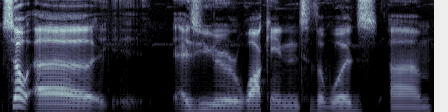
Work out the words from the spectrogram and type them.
So, uh, as you're walking into the woods, um,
